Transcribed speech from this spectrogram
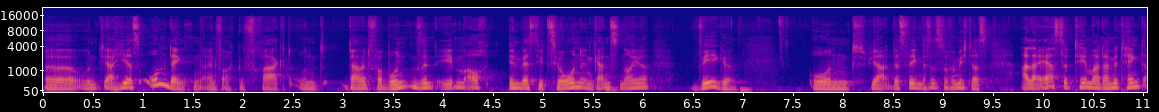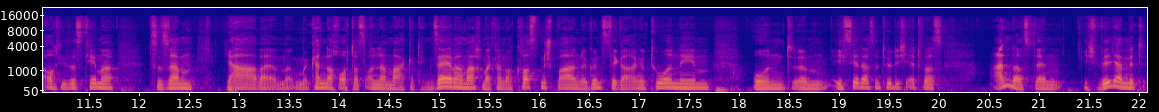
Äh, und ja, hier ist Umdenken einfach gefragt. Und damit verbunden sind eben auch Investitionen in ganz neue Wege. Und ja, deswegen, das ist so für mich das allererste Thema. Damit hängt auch dieses Thema zusammen. Ja, aber man, man kann doch auch das Online-Marketing selber machen. Man kann auch Kosten sparen, eine günstige Agentur nehmen. Und ähm, ich sehe das natürlich etwas anders, denn ich will ja mit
